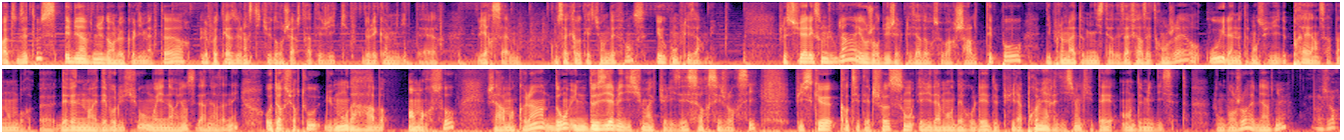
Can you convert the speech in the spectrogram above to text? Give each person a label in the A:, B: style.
A: Bonjour à toutes et tous et bienvenue dans le Collimateur, le podcast de l'Institut de recherche stratégique de l'école militaire, l'IRSEM, consacré aux questions de défense et aux conflits armés. Je suis Alexandre Jublin et aujourd'hui j'ai le plaisir de recevoir Charles Thépeau, diplomate au ministère des Affaires étrangères, où il a notamment suivi de près un certain nombre euh, d'événements et d'évolutions au Moyen-Orient ces dernières années, auteur surtout du monde arabe en morceaux chez Armand Collin, dont une deuxième édition actualisée sort ces jours-ci, puisque quantité de choses sont évidemment déroulées depuis la première édition qui était en 2017. Donc bonjour et bienvenue.
B: Bonjour.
